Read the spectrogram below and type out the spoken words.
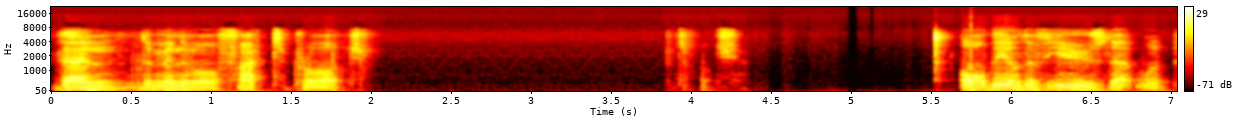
than the minimal fact approach. All the other views that would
